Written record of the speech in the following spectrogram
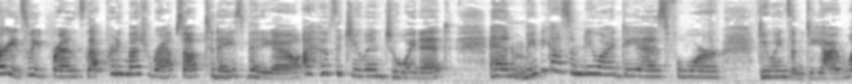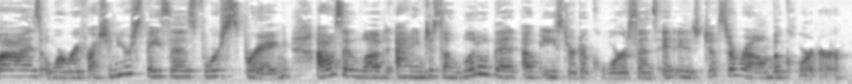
All right, sweet friends, that pretty much wraps up today's video. I hope that you enjoyed it and maybe got some new ideas for doing some DIYs or refreshing your spaces for spring. I also loved adding just a little bit of Easter decor since it is just around the corner.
